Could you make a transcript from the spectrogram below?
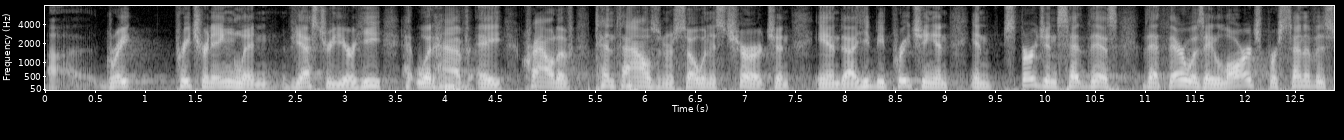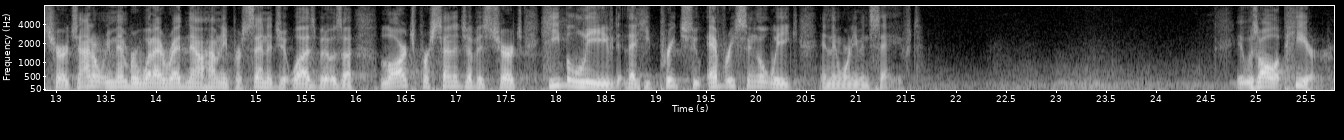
uh, great preacher in England of yesteryear, he would have a crowd of 10,000 or so in his church, and, and uh, he'd be preaching. And, and Spurgeon said this that there was a large percent of his church, and I don't remember what I read now, how many percentage it was, but it was a large percentage of his church. He believed that he preached to every single week, and they weren't even saved. It was all up here,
